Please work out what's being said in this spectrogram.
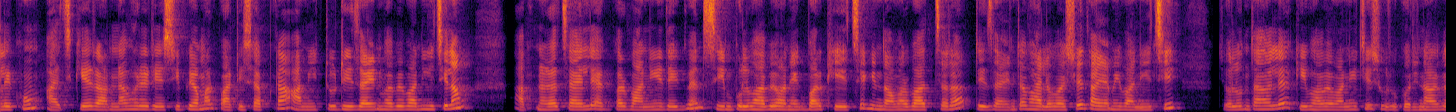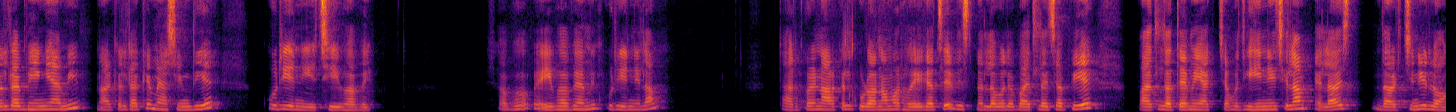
আলাইকুম। আজকে রান্নাঘরের রেসিপি আমার পাটিসাপটা আমি একটু ডিজাইনভাবে বানিয়েছিলাম। আপনারা চাইলে একবার বানিয়ে দেখবেন। সিম্পলভাবে অনেকবার খেয়েছে, কিন্তু আমার বাচ্চারা ডিজাইনটা ভালোবাসে, তাই আমি বানিয়েছি। চলুন তাহলে কীভাবে বানিয়েছি শুরু করি। নারকেলটা ভেঙে আমি নারকেলটাকে ম্যাশিং দিয়ে কুড়িয়ে নিয়েছি এইভাবে। সব এইভাবে আমি কুড়িয়ে নিলাম। তারপরে নারকেল কুড়ানো আমার হয়ে গেছে। বিসমেল্লা বলে পাতলা চাপিয়ে পাতলাতে আমি এক চামচ ঘি নিয়েছিলাম, এলাচ, দারচিনি, লং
